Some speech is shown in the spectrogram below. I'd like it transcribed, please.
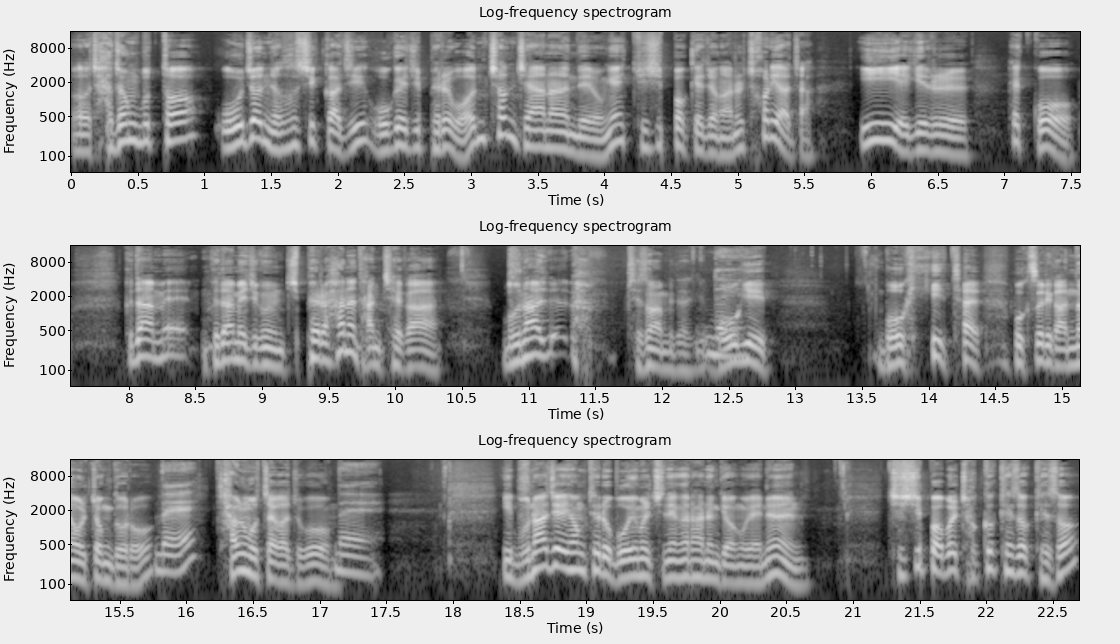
어, 자정부터 오전 6시까지 5개 집회를 원천 제한하는 내용의 지시법 개정안을 처리하자. 이 얘기를 했고 그다음에 그다음에 지금 집회를 하는 단체가 문화 죄송합니다. 네. 목이 목이 잘 목소리가 안 나올 정도로 네. 잠을 못 자가지고 네. 이 문화재 형태로 모임을 진행을 하는 경우에는 지시법을 적극 해석해서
